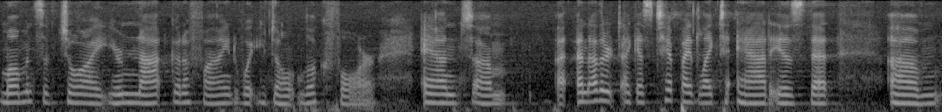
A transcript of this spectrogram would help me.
moments of joy. You're not going to find what you don't look for. And um, another, I guess, tip I'd like to add is that, um,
